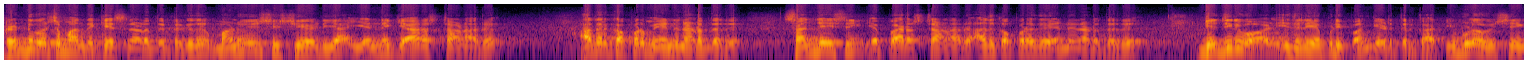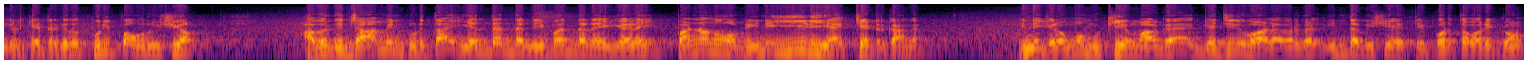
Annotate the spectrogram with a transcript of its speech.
ரெண்டு வருஷமாக அந்த கேஸ் நடந்துட்டு இருக்குது. மனோஜ் சிசோடியா என்னைக்கு அரெஸ்ட் ஆனார்? அதற்கப்புறம் என்ன நடந்தது? சஞ்சய் சிங் எப்போ அரெஸ்ட் ஆனார்? அதுக்கப்புறம் என்ன நடந்தது? கெஜ்ரிவால் இதில் எப்படி பங்கெடுத்திருக்கார்? இவ்வளோ விஷயங்கள் கேட்டிருக்குது. குறிப்பாக ஒரு விஷயம் அவருக்கு ஜாமீன் கொடுத்தா எந்தெந்த நிபந்தனைகளை பண்ணணும் அப்படின்னு ஈடியை கேட்டிருக்காங்க. இன்றைக்கி ரொம்ப முக்கியமாக கெஜ்ரிவால் அவர்கள் இந்த விஷயத்தை பொறுத்த வரைக்கும்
